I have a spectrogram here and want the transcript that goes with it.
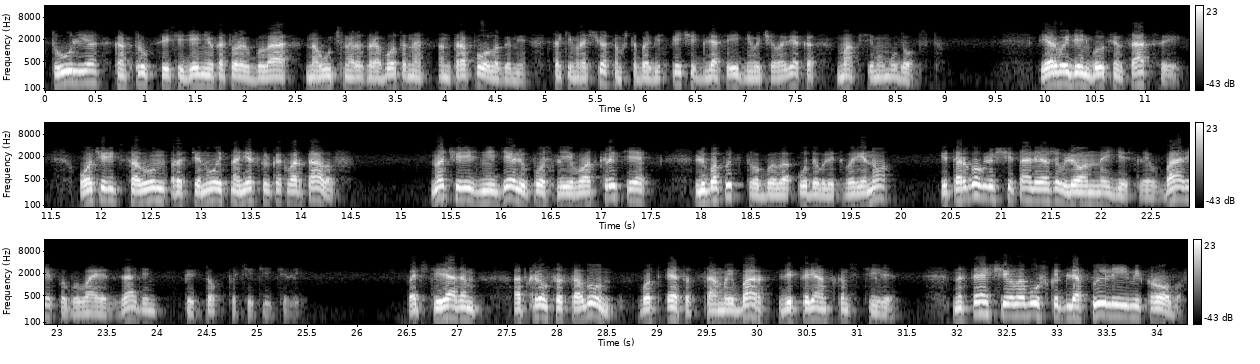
стулья, конструкция сидений у которых была научно разработана антропологами с таким расчетом, чтобы обеспечить для среднего человека максимум удобств. Первый день был сенсацией. Очередь в салон растянулась на несколько кварталов. Но через неделю после его открытия любопытство было удовлетворено, и торговлю считали оживленной, если в баре побывает за день пяток посетителей. Почти рядом открылся салон, вот этот самый бар в викторианском стиле. Настоящая ловушка для пыли и микробов,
